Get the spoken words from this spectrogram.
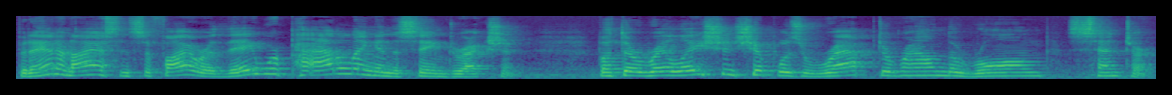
But Ananias and Sapphira, they were paddling in the same direction but their relationship was wrapped around the wrong center.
